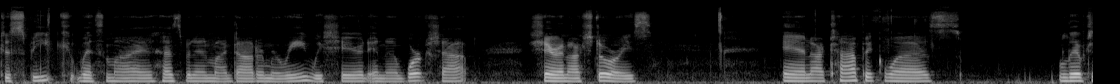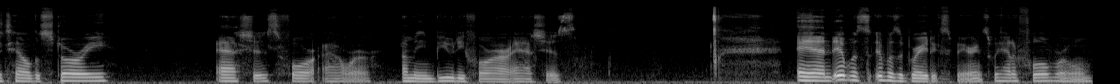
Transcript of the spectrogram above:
to speak with my husband and my daughter Marie. We shared in a workshop sharing our stories. And our topic was Live to Tell the Story, Ashes for Our I mean, beauty for our ashes. And it was it was a great experience. We had a full room.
